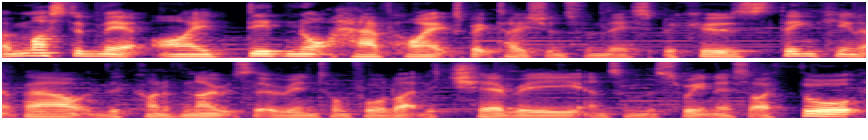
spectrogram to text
I must admit, I did not have high expectations from this because thinking about the kind of notes that are in Tom Ford, like the cherry and some of the sweetness, I thought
